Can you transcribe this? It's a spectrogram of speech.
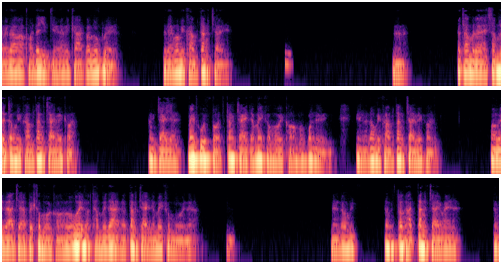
ไว้แล้วว่าพอได้ยินเสียงนาฬิกาก็ลุกเลยแสดงว่ามีความตั้งใจ นะจะทำอะไรสำเร็จต้องมีความตั้งใจไว้ก่อน ตั้งใจจะไม่พูดปด ตั้งใจจะไม่ขโมยของของคนอื่นเราต้องมีความตั้งใจไว้ก่อนพอเวลาจะไปขโมยของโอ้ยเราทำไม่ได้ เราตั้งใจจะไม่ขโมยนะนะต้องต้องต้องหัดตั้งใจไว้นะตั้ง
